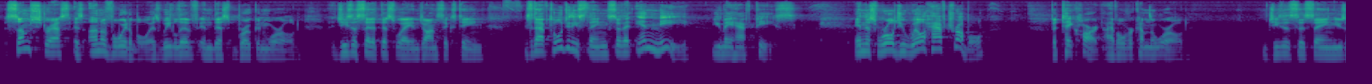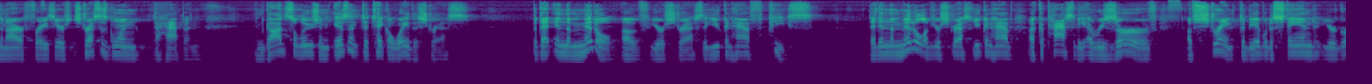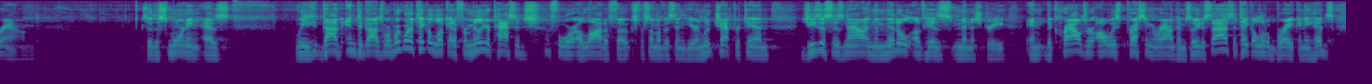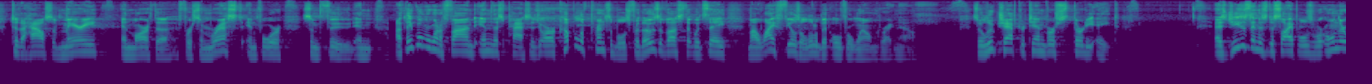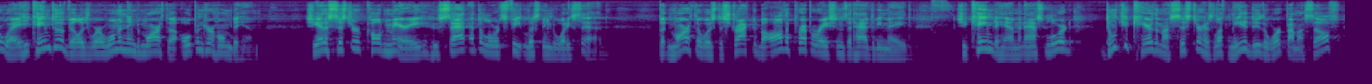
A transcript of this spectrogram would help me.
Some stress is unavoidable as we live in this broken world. Jesus said it this way in John 16. He said, I've told you these things so that in me you may have peace. In this world you will have trouble, but take heart, I have overcome the world. Jesus is saying, using our phrase here, stress is going to happen. And God's solution isn't to take away the stress, but that in the middle of your stress that you can have peace. That in the middle of your stress you can have a capacity, a reserve of strength to be able to stand your ground. So this morning as we dive into God's Word, we're going to take a look at a familiar passage for a lot of folks, for some of us in here. In Luke chapter 10, Jesus is now in the middle of his ministry, and the crowds are always pressing around him. So he decides to take a little break, and he heads to the house of Mary and Martha for some rest and for some food. And I think what we're going to find in this passage are a couple of principles for those of us that would say, My life feels a little bit overwhelmed right now. So, Luke chapter 10, verse 38. As Jesus and his disciples were on their way, he came to a village where a woman named Martha opened her home to him. She had a sister called Mary who sat at the Lord's feet listening to what he said. But Martha was distracted by all the preparations that had to be made. She came to him and asked, Lord, don't you care that my sister has left me to do the work by myself?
